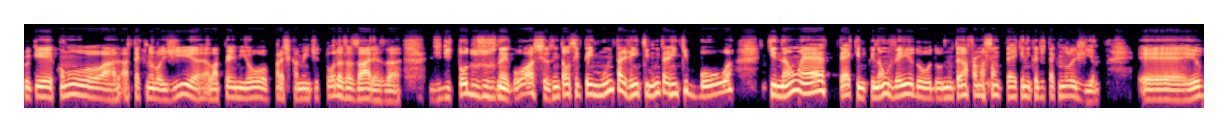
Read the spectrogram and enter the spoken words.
porque como a, a, tecnologia, ela permeou praticamente todas as áreas da, de, de todos os negócios, então assim, tem muita gente, muita gente boa que não é técnico, e não veio do, do não tem uma formação técnica de tecnologia. É, eu,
